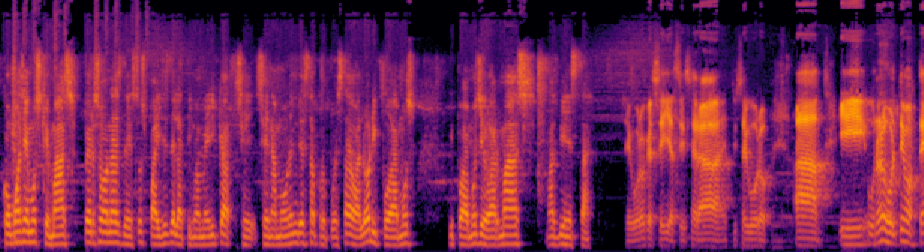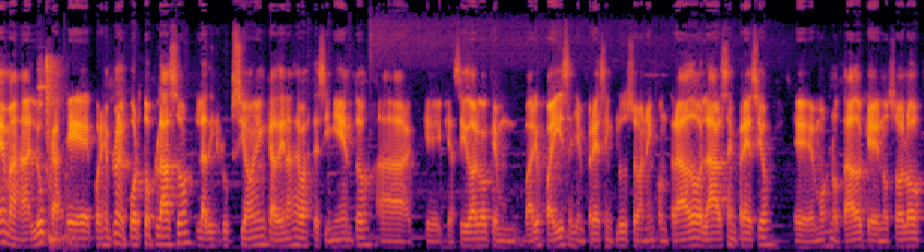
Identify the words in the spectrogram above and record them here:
cómo hacemos que más personas de estos países de Latinoamérica se, se enamoren de esta propuesta de valor y podamos, y podamos llevar más, más bienestar. Seguro que sí, así será, estoy seguro. Ah, y uno de los últimos temas, ah, Lucas, eh, por ejemplo, en el corto plazo, la disrupción en cadenas de abastecimiento, ah, que, que, ha sido algo que varios países y empresas incluso han encontrado, la alza en precios. Eh, hemos notado que no solo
